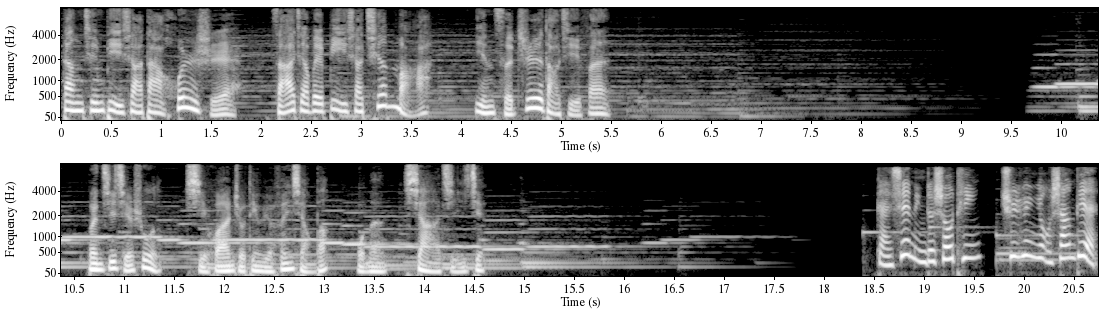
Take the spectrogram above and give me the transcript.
当今陛下大婚时，咱家为陛下牵马，因此知道几分。”本集结束了，喜欢就订阅分享吧，我们下集见。感谢您的收听，去运用商店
